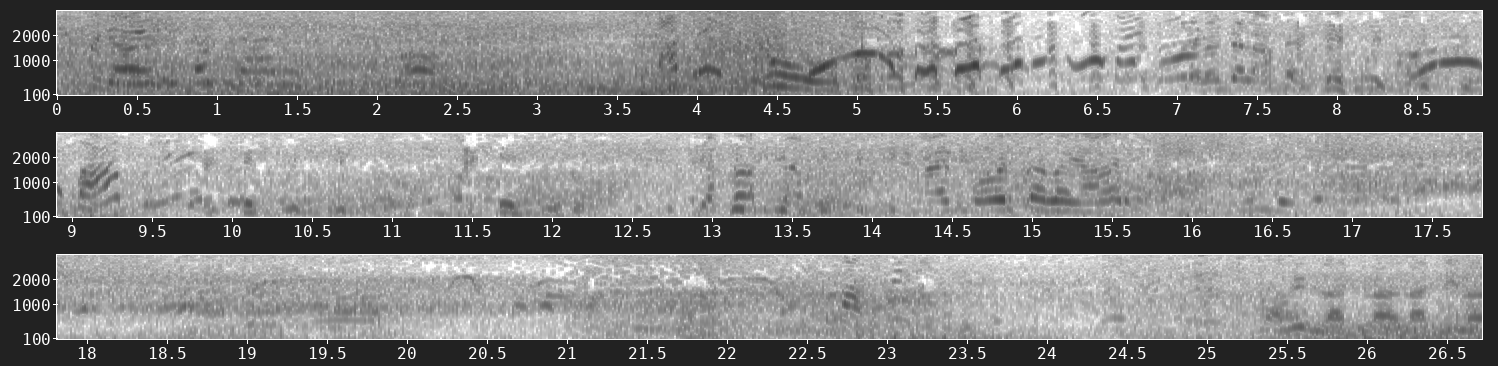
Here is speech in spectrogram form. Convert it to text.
एकदम गार आहे. आम्ही लाटला लाटेला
